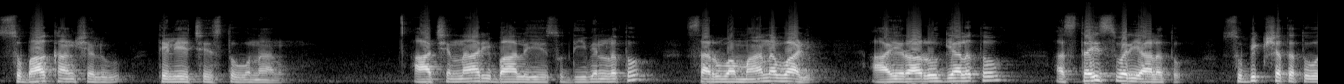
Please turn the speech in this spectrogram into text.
శుభాకాంక్షలు తెలియచేస్తూ ఉన్నాను. ఆ చిన్నారి బాలయేసు దీవెనలతో సర్వమానవాళి ఆయురారోగ్యాలతో అష్టైశ్వర్యాలతో సుభిక్షతతో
